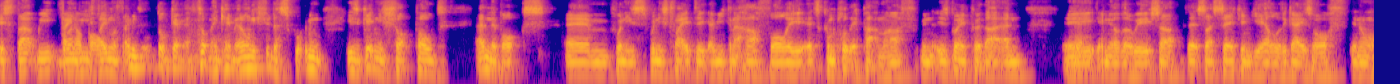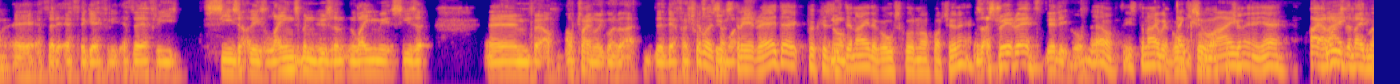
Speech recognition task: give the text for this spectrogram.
just that week, final, wee final. I mean, don't get me, don't get me wrong. He should have scored. I mean, he's getting his shot pulled in the box um, when he's when he's trying to take a week and a half volley. It's completely pat him off. I mean, he's going to put that in uh, any other way. So it's a second yellow. The guy's off. You know, uh, if the if the referee if the referee sees it or his linesman who's in the line with sees it, um, but I'll, I'll, try and not go into that. The, the officials. Well, it's a straight red eh, because no. he denied a goal scoring opportunity. Is that a straight red? There you go. No, he's denied a goal scoring so, opportunity. Yeah. Aye, I know he's denied him.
